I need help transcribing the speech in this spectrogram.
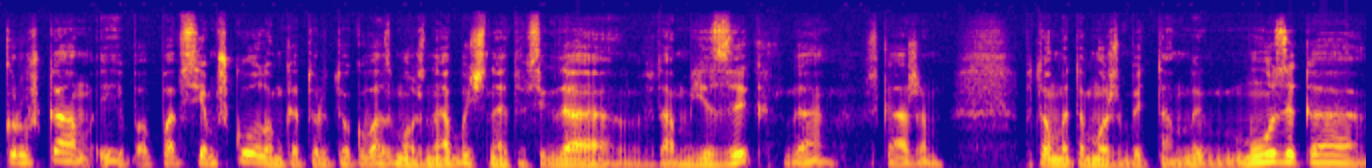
кружкам и по, по всем школам, которые только возможны. Обычно это всегда там язык, да, скажем. Потом это может быть там музыка,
